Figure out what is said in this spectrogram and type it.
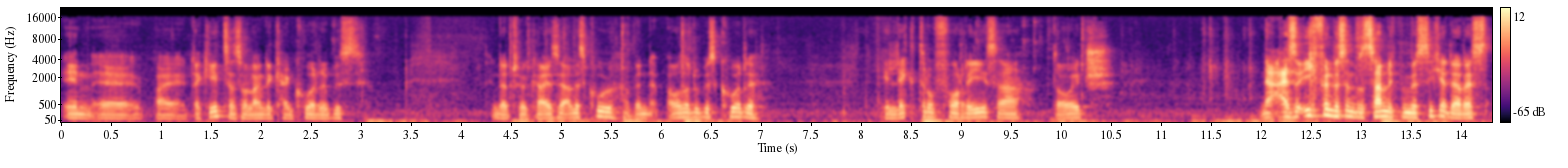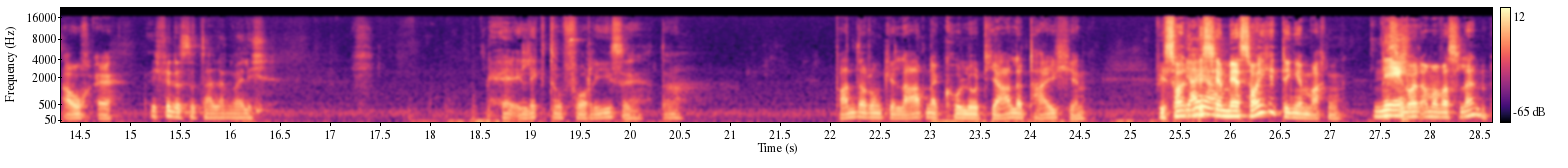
In, äh, bei, da geht's ja, solange du kein Kurde bist. In der Türkei ist ja alles cool, wenn, außer du bist Kurde. Elektrophoresa, Deutsch. Na, also ich finde das interessant, ich bin mir sicher, der Rest auch, äh. Ich finde das total langweilig. Hä, Elektrophorese, da. Wanderung geladener kolodialer Teilchen. Wir sollten Ja, ein bisschen ja. mehr solche Dinge machen. Dass Nee. die Leute auch mal was lernen.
